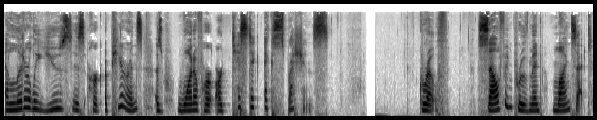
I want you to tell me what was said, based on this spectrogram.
and literally uses her appearance as one of her artistic expressions. Growth, self improvement mindset.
